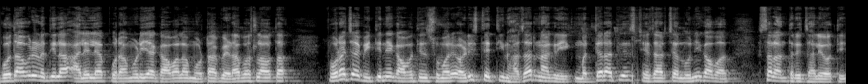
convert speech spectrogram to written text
गोदावरी नदीला आलेल्या पुरामुळे या गावाला मोठा बेडा बसला होता. पुराच्या भीतीने गावातील सुमारे अडीच ते तीन हजार नागरिक मध्यरात्री शेजारच्या लोणी गावात स्थलांतरित झाले होते.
